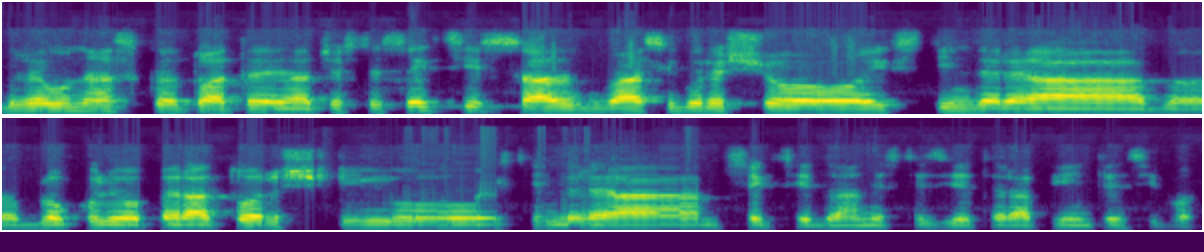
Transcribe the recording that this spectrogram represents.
reunească toate aceste secții, să asigure și o extindere a blocului operator și o extindere a secției de anestezie terapie intensivă.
